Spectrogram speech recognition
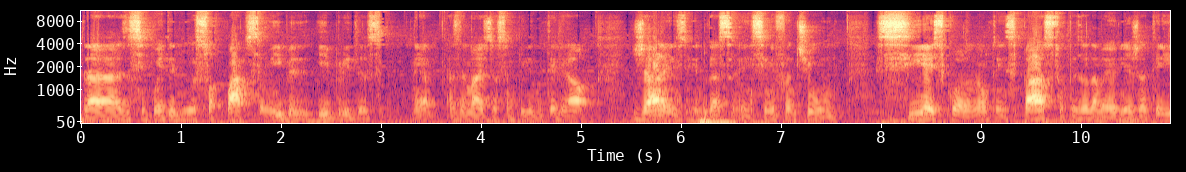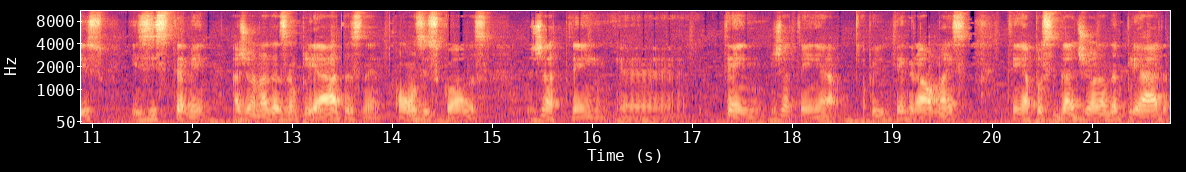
das 52, só quatro são híbridas, né? as demais já são período integral. Já em educação, ensino infantil 1, se a escola não tem espaço, apesar da maioria já ter isso, existe também as jornadas ampliadas, né? 11 escolas já tem, é, tem, já tem a, a período integral, mas tem a possibilidade de jornada ampliada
